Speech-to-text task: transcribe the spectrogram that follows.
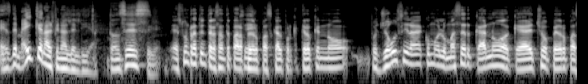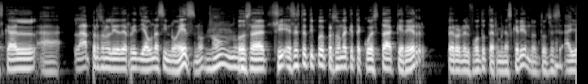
es de Maker al final del día. Entonces... Es un reto interesante para Pedro Pascal porque creo que no, pues Joel será como lo más cercano a que ha hecho Pedro Pascal a la personalidad de Reed y aún así no es, ¿no? No, no. O sea, sí, es este tipo de persona que te cuesta querer pero en el fondo terminas queriendo. Entonces ahí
